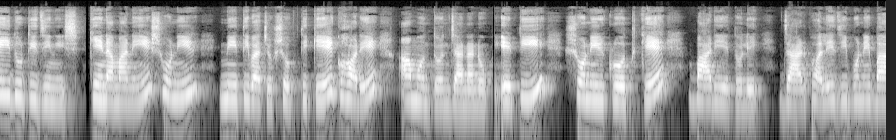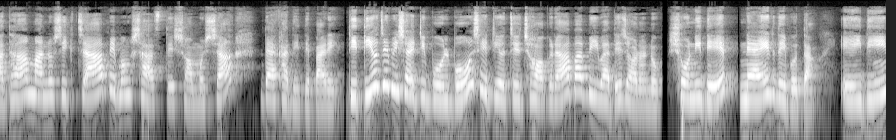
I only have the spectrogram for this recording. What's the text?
এই দুটি জিনিস। কেনা মানে শনির নেতিবাচক শক্তিকে ঘরে আমন্ত্রণ জানানো। এটি শনির ক্রোধকে বাড়িয়ে তোলে, যার ফলে জীবনে বাধা, মানসিক চাপ এবং স্বাস্থ্যের সমস্যা দেখা দিতে পারে। তৃতীয় যে বিষয়টি বলব, সেটি হচ্ছে ঝগড়া বা বিবাদে জড়ানো। শনিদেব ন্যায়ের দেবতা। এই দিন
